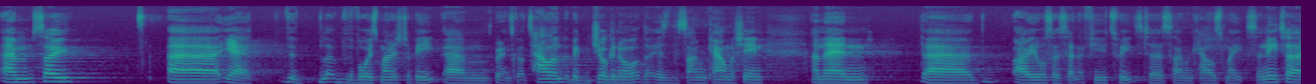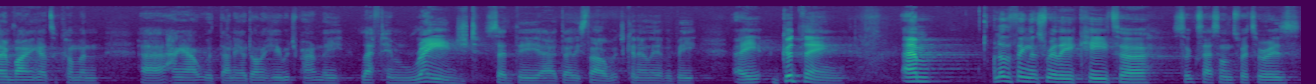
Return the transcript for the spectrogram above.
Um, so, uh, yeah, the, the, Voice managed to beat um, Britain's Got Talent, the big juggernaut that is the Simon Cowell machine. And then uh, I also sent a few tweets to Simon Cowell's mate, Sinitta, inviting her to come and uh, hang out with Danny O'Donoghue, which apparently left him raged, said the uh, Daily Star, which can only ever be a good thing. Um, another thing that's really key to success on Twitter is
